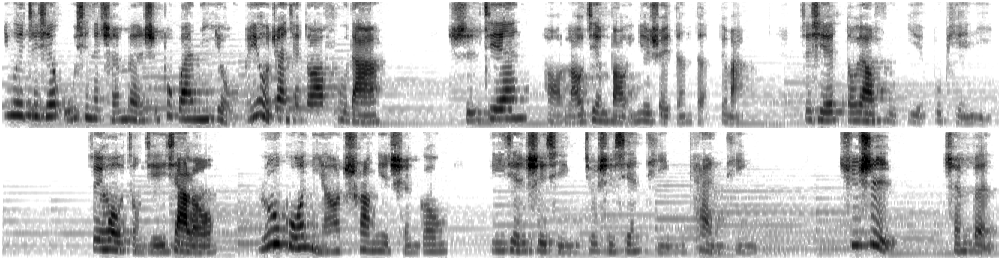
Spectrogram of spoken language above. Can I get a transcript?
因为这些无形的成本是不管你有没有赚钱都要付的啊，时间、好劳健保、营业税等等，对吗？这些都要付，也不便宜。最后总结一下喽，如果你要创业成功，第一件事情就是先停、看、听。趋势、成本，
